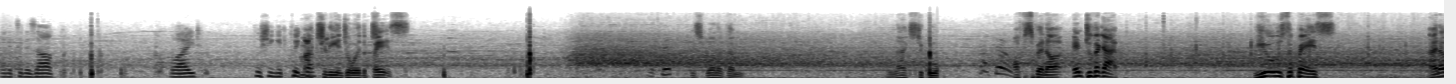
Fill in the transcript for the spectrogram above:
And it's in his arc. Wide. Pushing it quicker. actually enjoy the pace. That's it. Is one of them. Who likes to go off spinner into the gap. Use the pace. And a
